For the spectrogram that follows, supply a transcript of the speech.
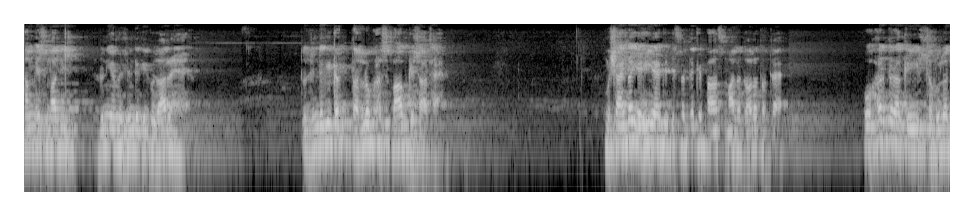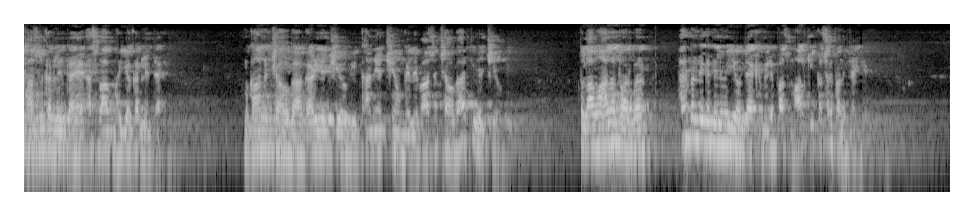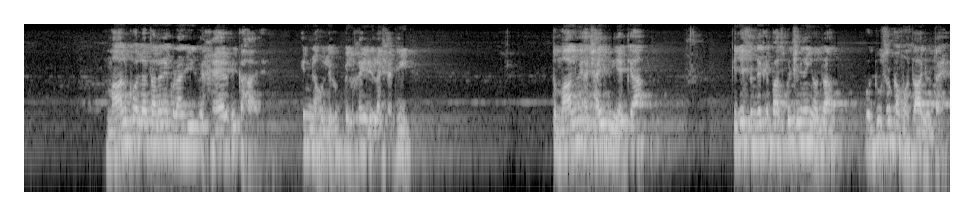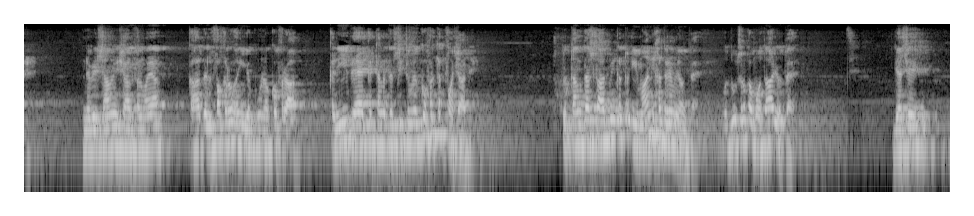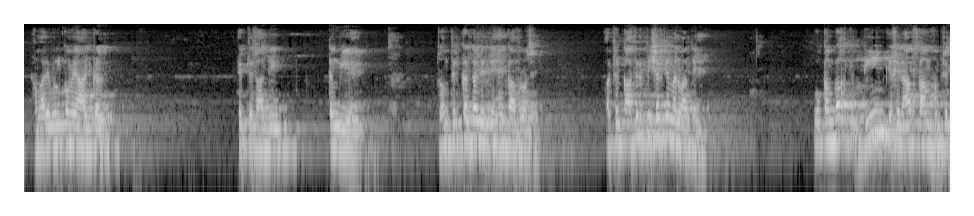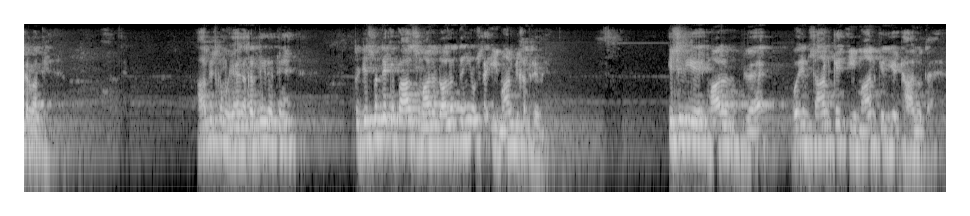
हम इस माली दुनिया में ज़िंदगी गुजार रहे हैं तो ज़िंदगी का ताल्लुक़ इसबाब के साथ है। मुशाहिदा यही है कि जिस बंदे के पास माल दौलत होता है, वो हर तरह की सहूलत हासिल कर लेता है इसबाब मुहैया कर लेता है। मकान अच्छा होगा, गाड़ी अच्छी होगी, खाने अच्छे होंगे, लिबास अच्छा होगा, हर चीज़ अच्छी होगी। तो लामहला तौर पर हर बंदे के दिल में ये होता है कि मेरे पास माल की कसरत होनी चाहिए। माल को अल्लाह ताला ने कुरान जीत में खैर भी कहा है। इन खैर शदीद। तो माल में अच्छाई भी है क्या? कि जिस बंदे के पास कुछ भी नहीं होता, वो दूसरों का मोहताज होता है। नबी शाम शाल फरमाया कादल फ़क्र यकून कुफरा। करीब है कि तंग दस्ती तुम्हें कुफर तक पहुँचा दे। तो तंग दस्त आदमी का तो ईमान ही ख़तरे में होता है। वो दूसरों का मोहताज होता है। जैसे हमारे मुल्कों में आजकल इकतसादी तंगी है तो हम फिर कर्जा लेते हैं काफरों से और फिर काफिर अपनी शर्तें मनवाते हैं। वो कम वक्त दीन के ख़िलाफ़ काम हमसे करवाते हैं। आप इसका मुजाहदा करते ही रहते हैं। तो जिस बंदे के पास माल दौलत नहीं है उसका ईमान भी ख़तरे में इसलिए माल जो है, वो इंसान के ईमान के लिए ढाल होता है।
